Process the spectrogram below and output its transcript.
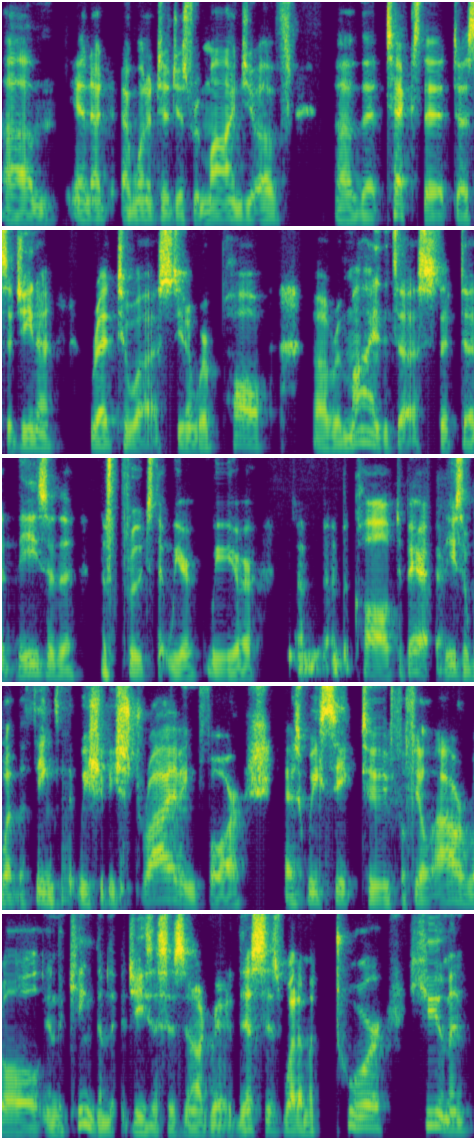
Um, and I, I, wanted to just remind you of uh, that text that uh, Sagina read to us, you know, where Paul uh, reminds us that uh, these are the, the fruits that we are we are um, called to bear. These are what the things that we should be striving for as we seek to fulfill our role in the kingdom that Jesus has inaugurated. This is what a mature human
